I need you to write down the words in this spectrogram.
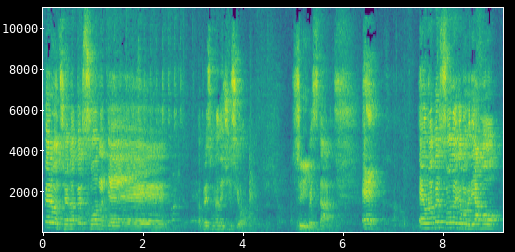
Però c'è una persona che ha preso una decisione sì. quest'anno è, è, una persona che lo vediamo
